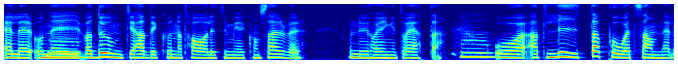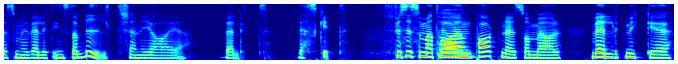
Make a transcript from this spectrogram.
Eller åh nej, Mm. vad dumt, jag hade kunnat ha lite mer konserver och nu har jag inget att äta. Mm. Och att lita på ett samhälle som är väldigt instabilt känner jag är väldigt läskigt. Precis som att ha Ja. en partner som har väldigt mycket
